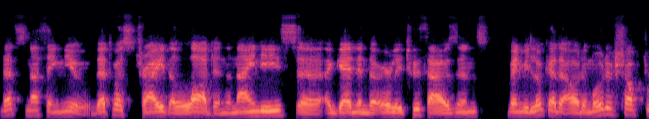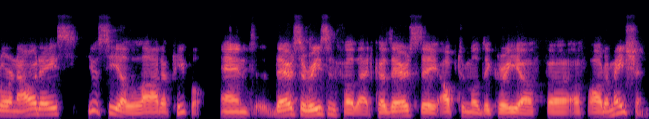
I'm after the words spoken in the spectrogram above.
that's nothing new. That was tried a lot in the 90s, uh, again in the early 2000s. When we look at the automotive shop floor nowadays, you see a lot of people. And there's a reason for that because there's the optimal degree of, uh, of automation.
